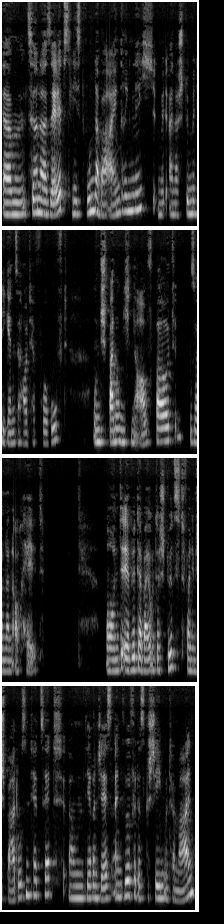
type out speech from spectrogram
Ähm, Zirner selbst liest wunderbar eindringlich mit einer Stimme, die Gänsehaut hervorruft und Spannung nicht nur aufbaut, sondern auch hält. Und er wird dabei unterstützt von dem Spardosen-TZ, ähm, deren Jazz-Einwürfe das Geschehen untermalen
